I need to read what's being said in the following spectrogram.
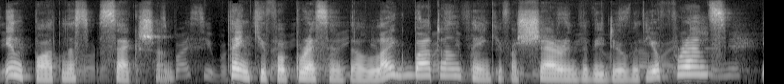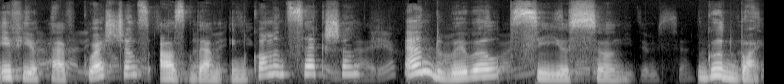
in partners section. Thank you for pressing the like button, thank you for sharing the video with your friends. If you have questions, ask them in comment section and we will see you soon. Goodbye.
